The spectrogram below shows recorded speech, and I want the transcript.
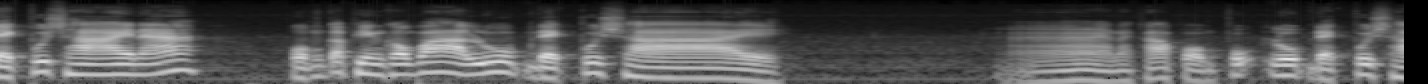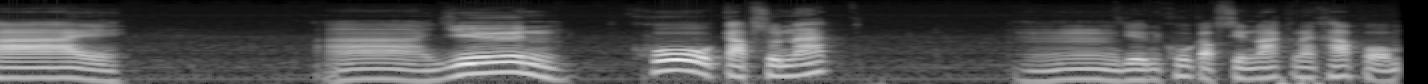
เด็กผู้ชายนะ ผมก็พิมพ์คำว่ารูปเด็กผู้ชายอ่านะครับผมรูปเด็กผู้ชายอ่ายืน คู่กับสุนัขยืนคู่กับสุนัขนะครับผม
